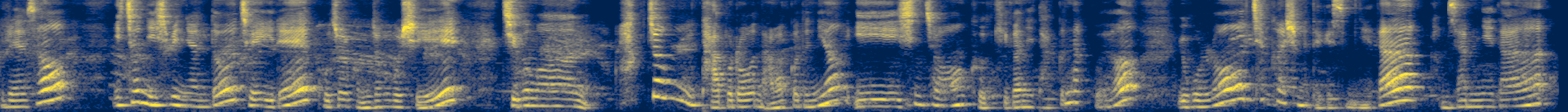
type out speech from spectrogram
그래서 2022년도 제1회 고졸 검정고시 지금은 학점 답으로 나왔거든요. 이 신청 그 기간이 다 끝났고요. 이걸로 체크하시면 되겠습니다. 감사합니다.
